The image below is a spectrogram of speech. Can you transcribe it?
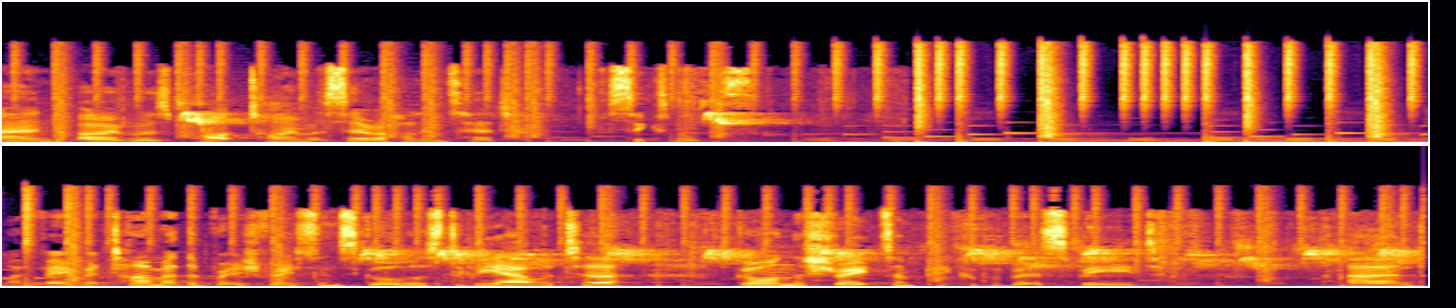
and I was part-time at Sarah Hollinshead for six months. Favourite time at the British Racing School was to be able to go on the straights and pick up a bit of speed and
